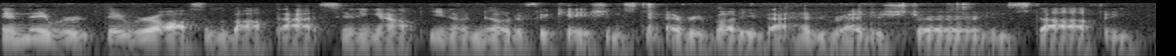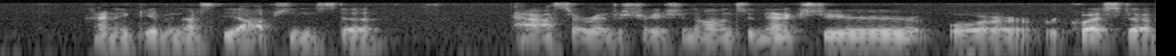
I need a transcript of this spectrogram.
and they were they were awesome about that, sending out you know notifications to everybody that had registered and stuff, and kind of giving us the options to pass our registration on to next year or request a,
